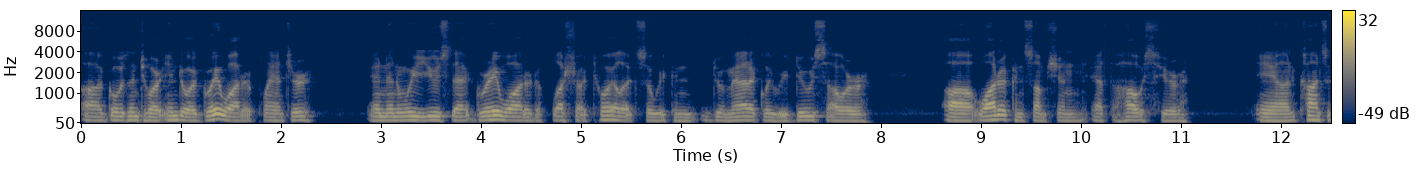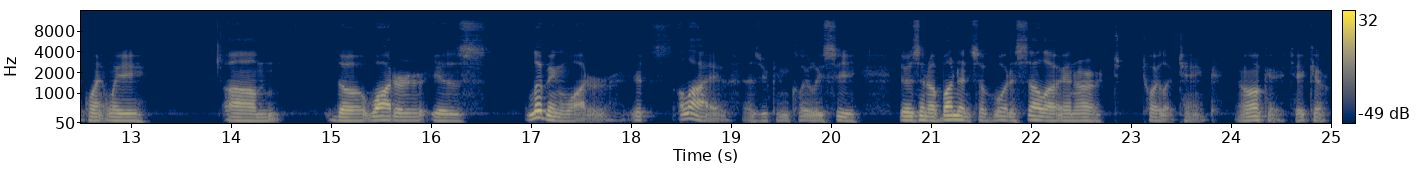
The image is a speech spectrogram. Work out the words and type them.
uh, goes into our indoor gray water planter. And then we use that gray water to flush our toilet so we can dramatically reduce our uh, water consumption at the house here. And consequently, um, the water is living water. It's alive, as you can clearly see. There's an abundance of Vorticella in our toilet tank. Okay, take care.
